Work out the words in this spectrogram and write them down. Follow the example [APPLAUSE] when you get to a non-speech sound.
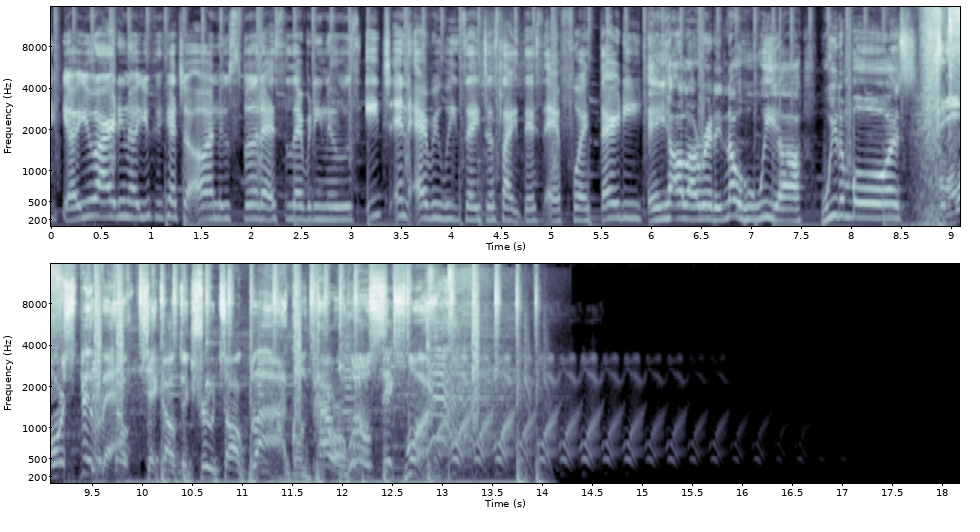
Yo, you already know you can catch an all new spill that celebrity news each and every weekday just like this at 4:30. And y'all already know who we are. We the boys. For more Spill That, check out the True Talk blog on Power 1061.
